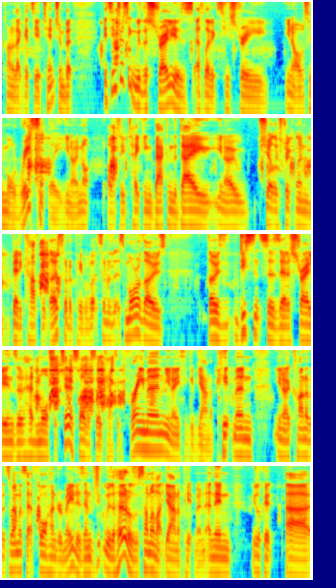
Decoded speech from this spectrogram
kind of that gets the attention. But it's interesting with Australia's athletics history. You know, obviously more recently. You know, not obviously taking back in the day. You know, Shirley Strickland, Betty Cuthbert, those sort of people. But sort of, it's more of those those distances that Australians have had more success. Obviously, Cathy Freeman, you know, you think of Jana Pittman, you know, kind of it's almost that 400 metres, and particularly with the hurdles of someone like Jana Pittman. And then you look at uh,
